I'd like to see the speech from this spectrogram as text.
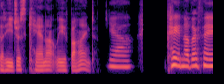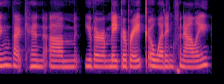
that he just cannot leave behind. Yeah. Okay, another thing that can um, either make or break a wedding finale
